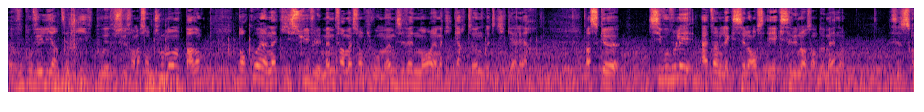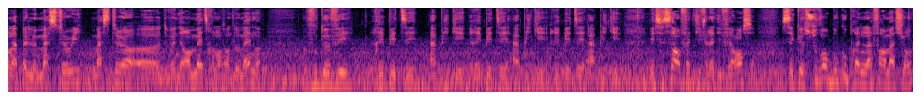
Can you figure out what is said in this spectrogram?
Vous pouvez lire des livres, vous pouvez suivre des formations, tout le monde, pardon. Pourquoi il y en a qui suivent les mêmes formations, qui vont aux mêmes événements, il y en a qui cartonnent, d'autres qui galèrent? Parce que si vous voulez atteindre l'excellence et exceller dans un domaine, c'est ce qu'on appelle le mastery, master, euh, devenir en maître dans un domaine, vous devez répéter, appliquer, répéter, appliquer, répéter, appliquer. Et c'est ça en fait qui fait la différence, c'est que souvent beaucoup prennent l'information,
